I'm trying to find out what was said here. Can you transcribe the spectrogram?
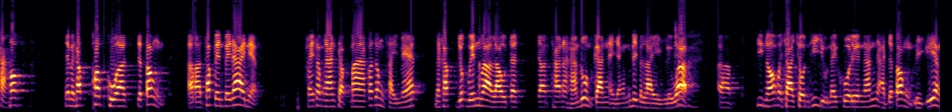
ค่ะครอบใช่ไหมครับ ครอบครัวจะต้องเออถ้าเป็นไปได้เนี่ย ใครทำงานกลับมาก็ต้องใส่แมสนะครับ ยกเว้นว่าเราจะจะทานอาหารร่วมกันไอ้อย่างนั้นไม่เป็นไร หรือว่าค่ะเอ่อพี่น้องประชาชนที่อยู่ในครัวเรือนนั้น อาจจะต้องหลีกเลี่ยง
